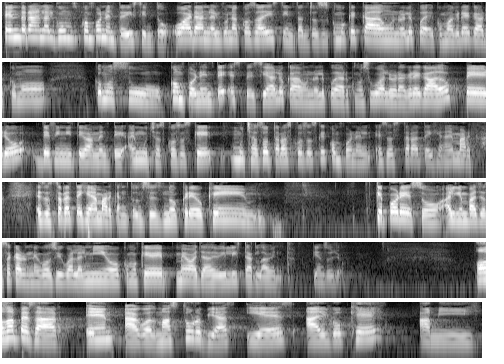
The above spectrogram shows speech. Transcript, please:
tendrán algún componente distinto o harán alguna cosa distinta. Entonces, como que cada uno le puede como agregar como, como su componente especial o cada uno le puede dar como su valor agregado, pero definitivamente hay muchas cosas que, muchas otras cosas que componen esa estrategia de marca, esa estrategia de marca. Entonces, no creo que que por eso alguien vaya a sacar un negocio igual al mío, como que me vaya a debilitar la venta, pienso yo. Vamos a empezar en aguas más turbias y es algo que a mí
